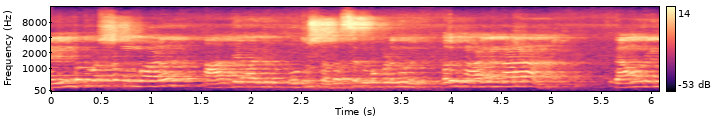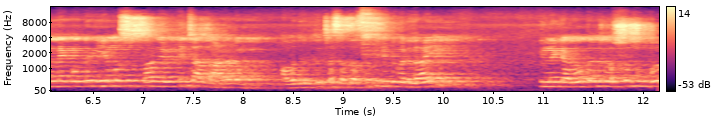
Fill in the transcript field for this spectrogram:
എൺപത് വർഷം മുമ്പാണ് ആദ്യമായിട്ട് ഒരു പൊതു സദസ്സ് രൂപപ്പെടുന്നത്. അതൊരു നാടകം കാണാനാണ് ദാമോദരനെ കൊണ്ട് ഇ എം എസ് പറഞ്ഞ് എഴുതിച്ച ആ നാടകം. അവതരിപ്പിച്ച സദസ്സ് പിന്നീട് വലുതായി. ഇന്നേക്ക് അറുപത്തഞ്ച് വർഷം മുമ്പ്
